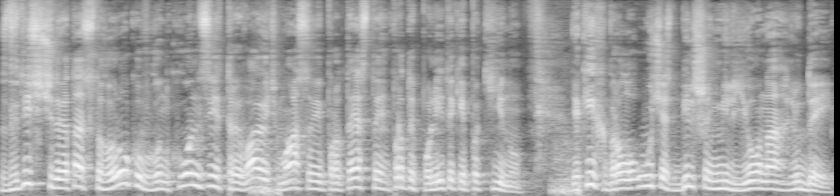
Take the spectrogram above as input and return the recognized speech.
З 2019 року в Гонконзі тривають масові протести проти політики Пекіну, в яких брало участь більше мільйона людей.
